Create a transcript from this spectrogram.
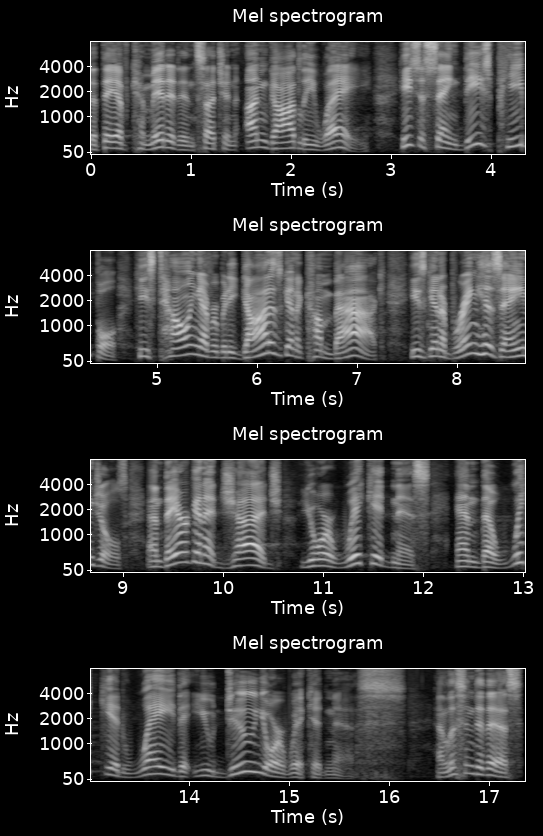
that they have committed in such an ungodly way. He's just saying, these people, he's telling everybody, God is going to come back. He's going to bring his angels, and they are going to judge your wickedness and the wicked way that you do your wickedness. And listen to this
